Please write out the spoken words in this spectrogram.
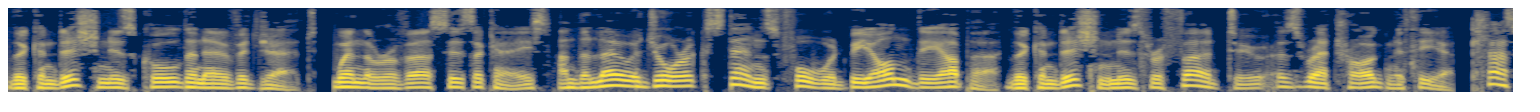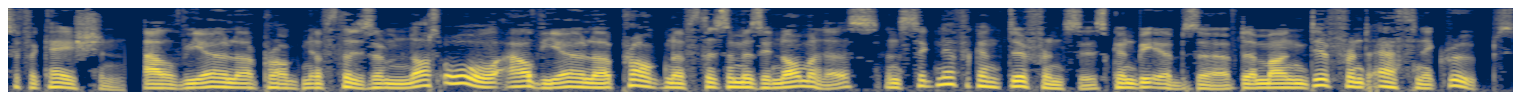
The condition is called an overjet. When the reverse is the case, and the lower jaw extends forward beyond the upper, the condition is referred to as retrognathia. Classification Alveolar prognathism Not all alveolar prognathism is anomalous, and significant differences can be observed among different ethnic groups.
